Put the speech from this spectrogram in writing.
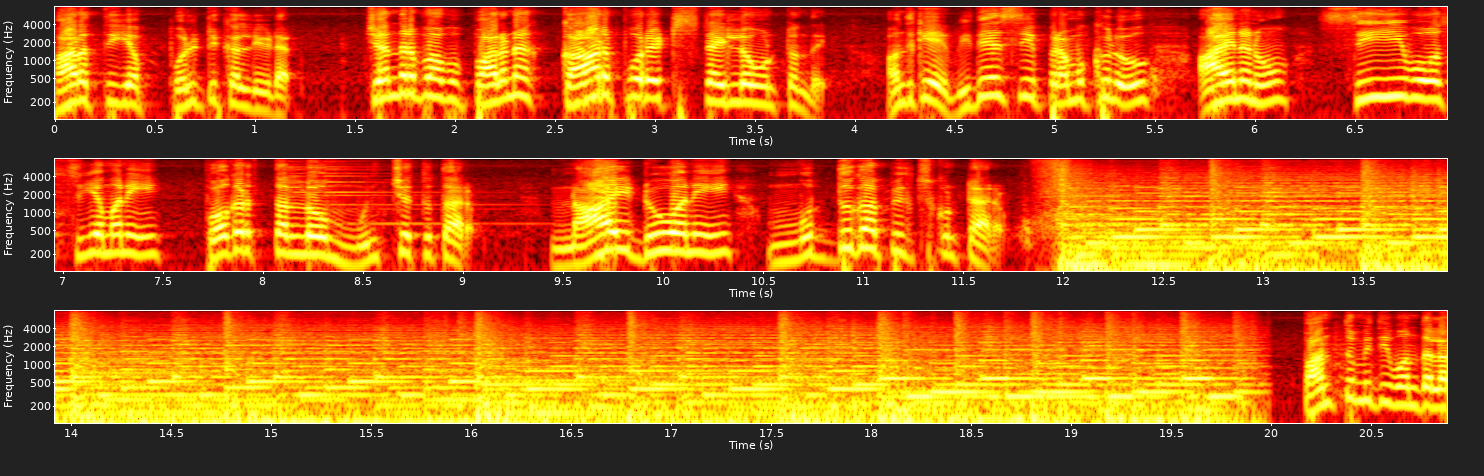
భారతీయ పొలిటికల్ లీడర్. చంద్రబాబు పాలన కార్పొరేట్ స్టైల్లో ఉంటుంది. అందుకే విదేశీ ప్రముఖులు ఆయనను సీఈఓ సీఎం అని పొగడ్తల్లో ముంచెత్తుతారు. నాయుడు అని ముద్దుగా పిలుచుకుంటారు. పంతొమ్మిది వందల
